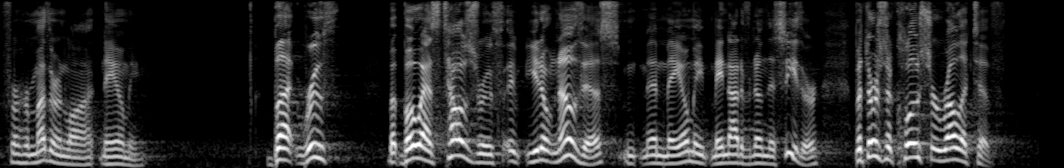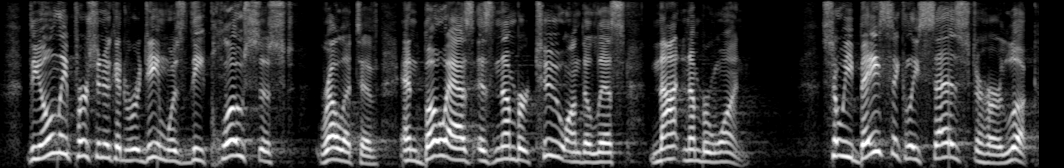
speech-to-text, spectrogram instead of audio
for her mother-in-law, Naomi. But Ruth, but Boaz tells Ruth, you don't know this, and Naomi may not have known this either, but there's a closer relative. The only person who could redeem was the closest relative, and Boaz is number two on the list, not number one. So he basically says to her, Look,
